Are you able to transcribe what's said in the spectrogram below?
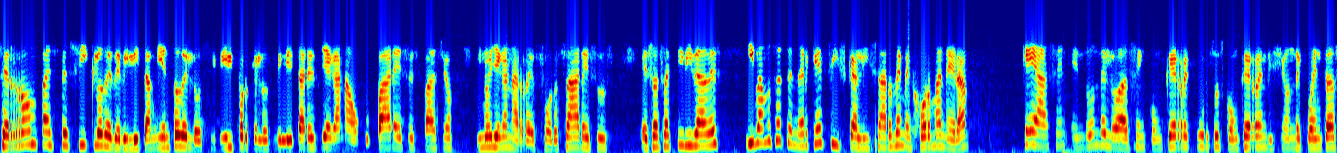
se rompa este ciclo de debilitamiento de lo civil porque los militares llegan a ocupar ese espacio y no llegan a reforzar esos, esas actividades y vamos a tener que fiscalizar de mejor manera qué hacen, en dónde lo hacen, con qué recursos, con qué rendición de cuentas,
